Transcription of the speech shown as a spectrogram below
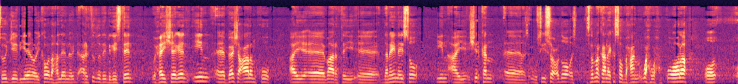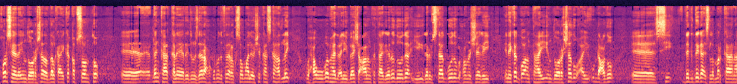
soo jeediyeen oo ay ka wada hadleen oo aragtidooda ay dhegaysteen waxay sheegeen in beesha caalamku ay maaragtay danaynayso in ay shirkan uu sii socdo isla markaana ay ka soo baxaan wax wax ku oola oo horseeda in doorashada dalka ay ka qabsoonto dhanka kale ra'iisul wasaaraha xukuumadda federaalk soomaliya oo shirkaas ka hadlay waxa uu uga mahad celiyey beesha caalamka taageeradooda iyo garab istaagooda wuxuuna sheegay inay ka go'an tahay in doorashadu ay u dhacdo si deg dega isla markaana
